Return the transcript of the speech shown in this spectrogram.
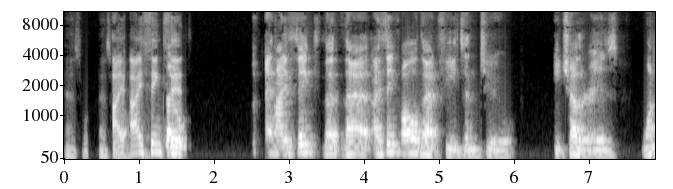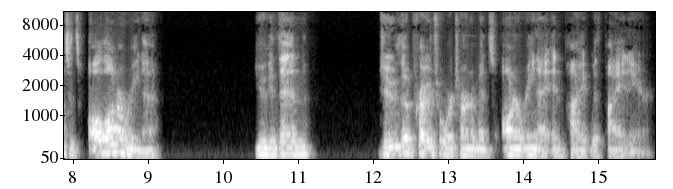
as as well. I, I think that So, and I think that that I think all of that feeds into each other. Is once it's all on Arena, you can then do the Pro Tour tournaments on Arena in Pi- with Pioneer,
